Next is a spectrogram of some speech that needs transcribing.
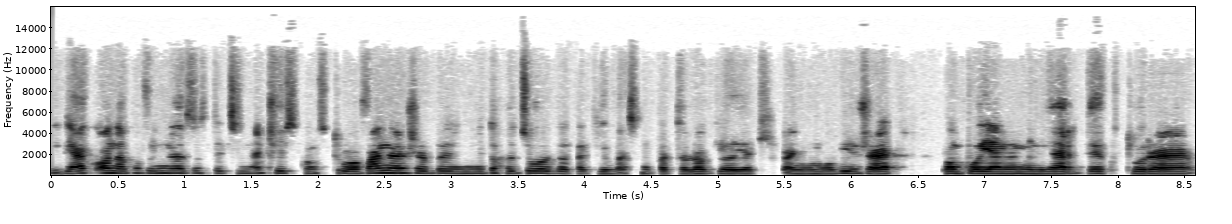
jak ona powinna zostać inaczej skonstruowana, żeby nie dochodziło do takiej właśnie patologii, o jakich Pani mówi, że pompujemy miliardy, które mm,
